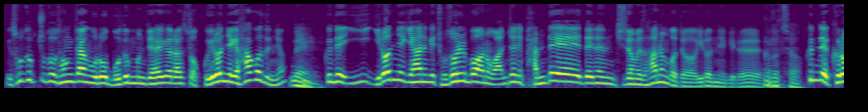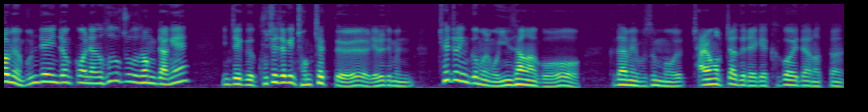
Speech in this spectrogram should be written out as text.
이 소득 주도 성장으로 모든 문제 해결할 수 없고 이런 얘기 하거든요. 네. 근데 이 이런 얘기 하는 게 조선일보와는 완전히 반대되는 지점에서 하는 거죠. 이런 얘기를. 그렇죠. 근데 그러면 문재인 정권이 하는 소득 주도 성장에 이제 그 구체적인 정책들 예를 들면 최저임금을 뭐 인상하고 그다음에 무슨 뭐 자영업자들에게 그거에 대한 어떤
